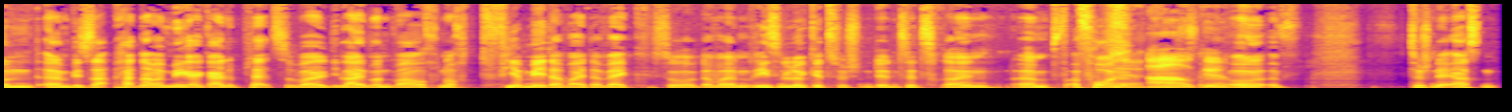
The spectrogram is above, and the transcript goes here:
und ähm, wir hatten aber mega geile Plätze, weil die Leinwand war auch noch vier Meter weiter weg. So, da war eine riesen Lücke zwischen den Sitzreihen ähm, vorne. Ah, okay. Äh, zwischen der ersten.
